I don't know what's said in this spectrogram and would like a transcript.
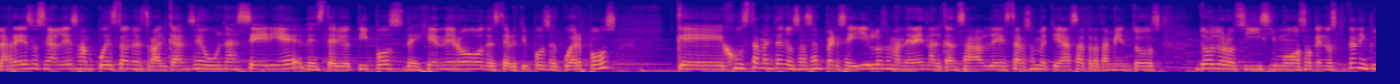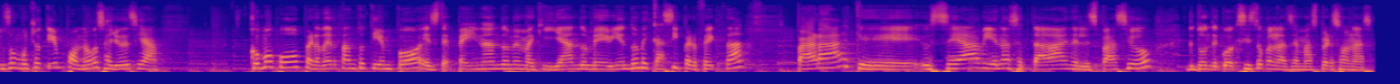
las redes sociales han puesto a nuestro alcance una serie de estereotipos de género, de estereotipos de cuerpos que justamente nos hacen perseguirlos de manera inalcanzable, estar sometidas a tratamientos dolorosísimos o que nos quitan incluso mucho tiempo, ¿no? O sea, yo decía, ¿cómo puedo perder tanto tiempo este, peinándome, maquillándome, viéndome casi perfecta? Para que sea bien aceptada en el espacio donde coexisto con las demás personas.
